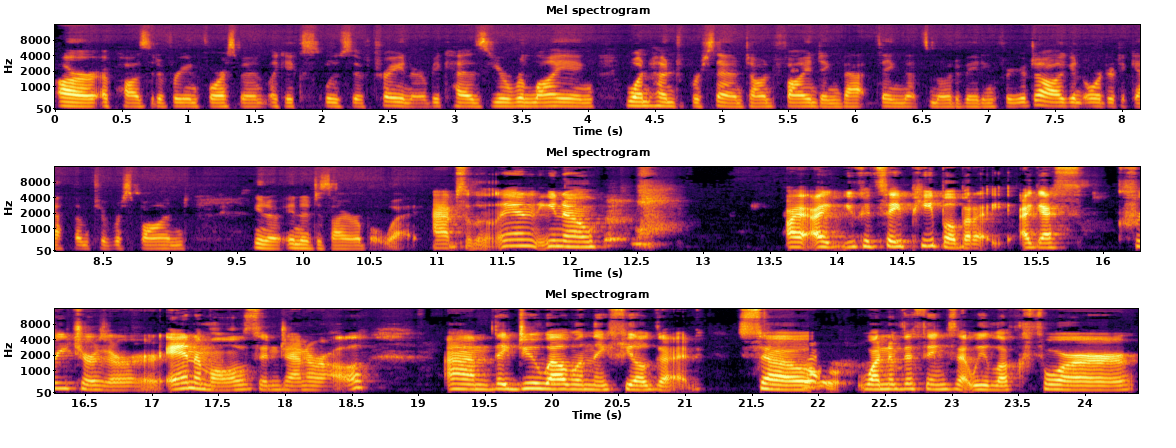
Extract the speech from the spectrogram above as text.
are a positive reinforcement like exclusive trainer because you're relying 100% on finding that thing that's motivating for your dog in order to get them to respond you know in a desirable way absolutely and you know I, I you could say people but I, I guess creatures or animals in general, um, they do well when they feel good. So, right. one of the things that we look for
